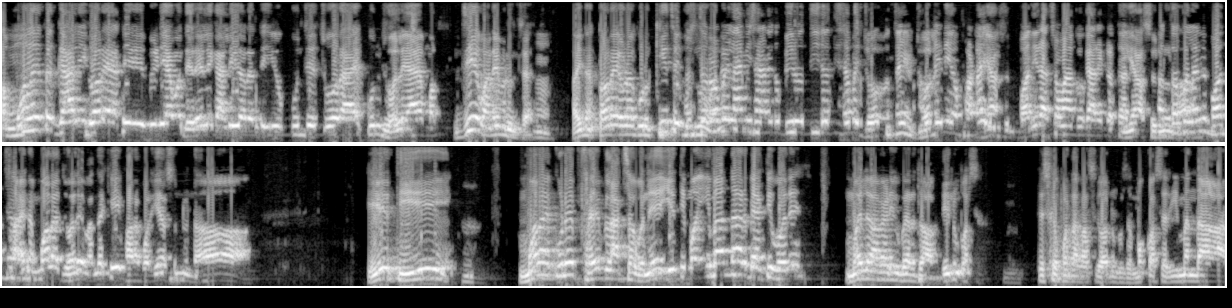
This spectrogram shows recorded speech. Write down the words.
अब मलाई त गाली गरेको थिएँ मिडियामा धेरैले गाली गरेको थिएँ यो कुन चाहिँ चोर आयो कुन झोले आयो जे भने पनि हुन्छ। होइन तर एउटा कुरो के चाहिँ बुझ्नु रवि लामी छानेको विरोधी जति सबै झो चाहिँ झोले नै हो फटाइ यहाँ सुन्नु। भनिरहेको छ उहाँको कार्यकर्ता। यहाँ सुन्नु। तपाईँलाई नै। भन्छ। होइन मलाई झोले भन्दा केही फरक पर्छ यहाँ सुन्नु न। यदि मलाई कुनै फ्रेम लाग्छ भने यदि म इमान्दार व्यक्ति भने मैले अगाडि उभिएर जवाब दिनुपर्छ। त्यसको पर्दाफास गर्नुपर्छ। म कसरी इमान्दार?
